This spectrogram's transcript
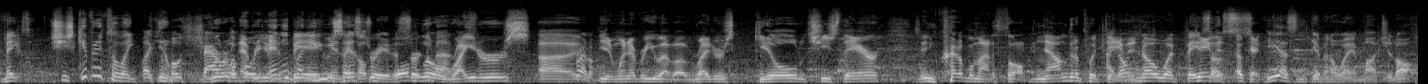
Amazing. She's given it to like like you the know, most charitable little, every, anybody who's in like history a, at a all the little writers. Uh, you know, whenever you have a writers guild, she's there. It's an incredible amount of thought. Now I'm going to put David. I don't know what Bezos. David, okay, he hasn't given away much at all.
